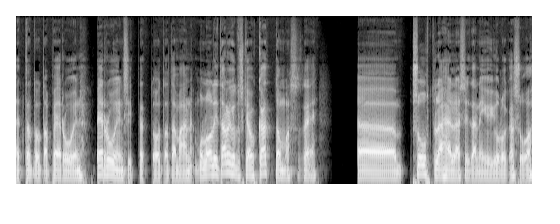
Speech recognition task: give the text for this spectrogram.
että tuota, peruin, peruin sitten tuota, tämän. Mulla oli tarkoitus käydä katsomassa se öö, suht lähellä sitä niin julkaisua.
